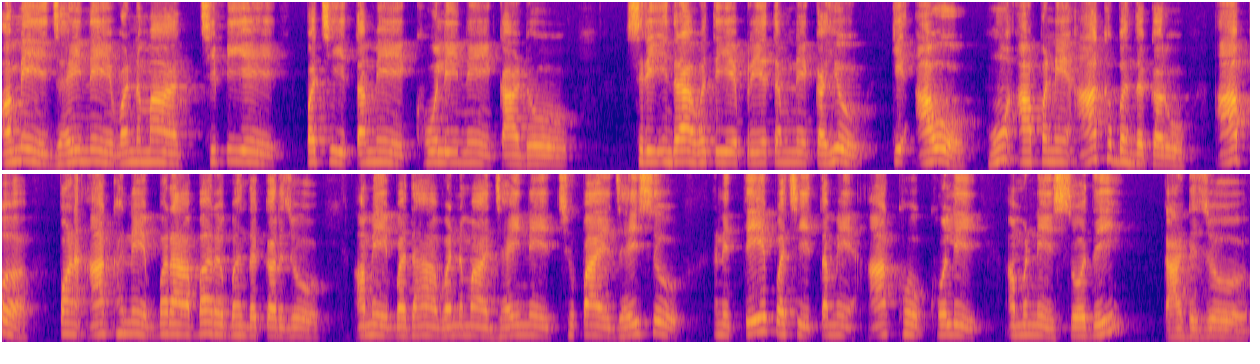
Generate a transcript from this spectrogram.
અમે જઈને વનમાં છીપીએ, પછી તમે ખોલીને કાઢો. શ્રી ઇન્દ્રાવતીએ પ્રિયતમને કહ્યું કે, આવો, હું આપને આંખ બંધ કરું. આપ પણ આંખને બરાબર બંધ કરજો. અમે બધા વનમાં જઈને છુપાઈ જઈશું અને તે પછી તમે આંખો ખોલી અમને શોધી કાઢજો.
